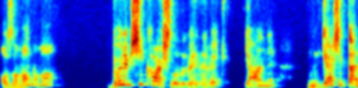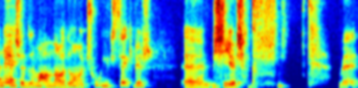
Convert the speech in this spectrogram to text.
o zaman ama böyle bir şey karşıladı beni ve yani gerçekten ne yaşadığımı anlamadım ama çok yüksek bir e, bir şey yaşadım. ve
